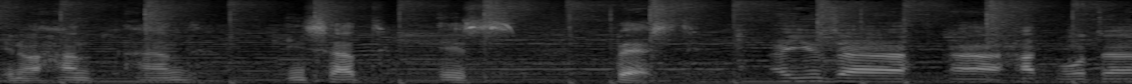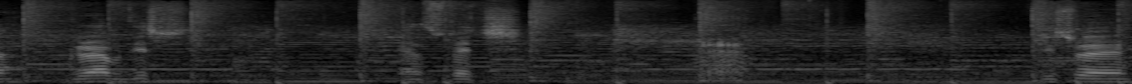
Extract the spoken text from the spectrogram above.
you know hand hand insert is best. I use uh, hot water, grab this and stretch this way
